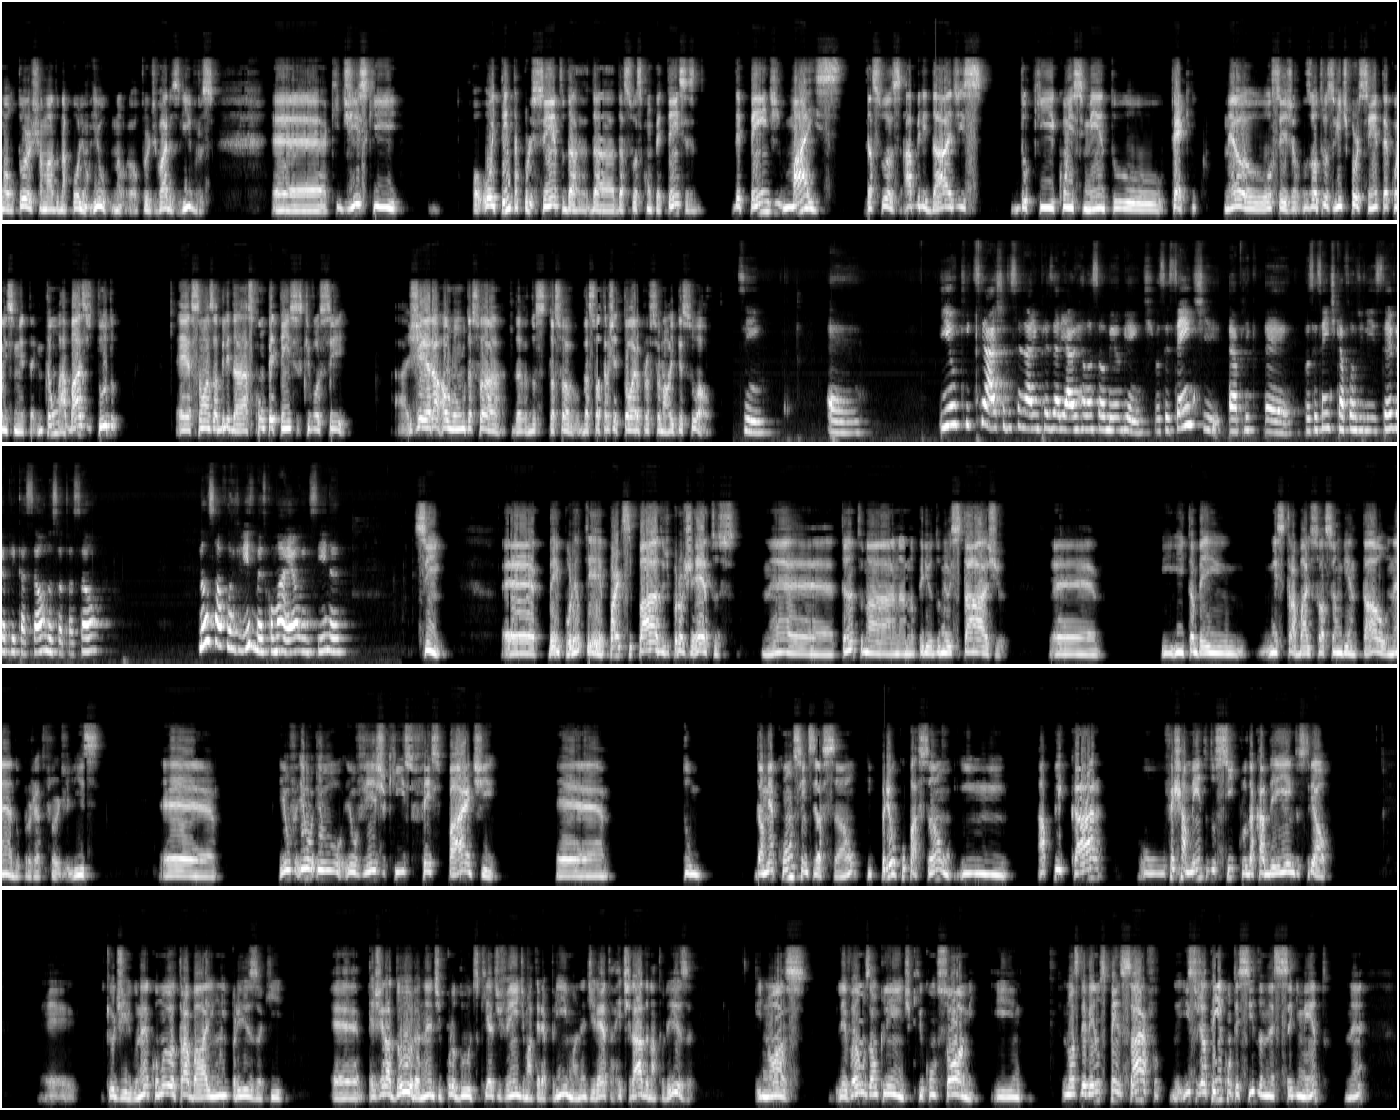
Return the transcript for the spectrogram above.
um autor chamado Napoleon Hill, autor de vários livros, é, que diz que 80% da, da, das suas competências depende mais das suas habilidades do que conhecimento técnico né? Ou, ou seja, os outros 20% é conhecimento. Então, a base de tudo é, são as habilidades, as competências que você gera ao longo da sua, da, do, da, sua, da sua trajetória profissional e pessoal. Sim. É... E o que, que você acha do cenário empresarial em relação ao meio ambiente? Você sente, é, é, você sente que a Flor de Lis teve aplicação na sua atuação? Não só a Flor de Lis, mas como a El em si, né? Sim. É, bem, por eu ter participado de projetos né, tanto na, na, no período do meu estágio é, e, e, também nesse trabalho socioambiental né, do projeto Flor de Lis, é, eu, eu, eu, eu, vejo que isso fez parte é, do, da minha conscientização e preocupação em aplicar o fechamento do ciclo da cadeia industrial é, que eu digo, né? Como eu trabalho em uma empresa que é, é geradora né, de produtos que advêm de matéria-prima, né, direta, retirada da natureza, e nós levamos a um cliente que consome e nós devemos pensar, isso já tem acontecido nesse segmento, né?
